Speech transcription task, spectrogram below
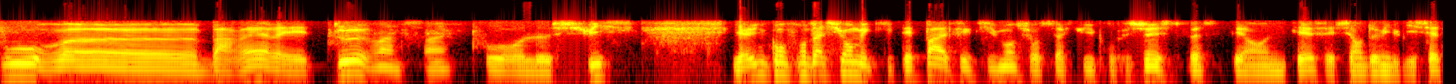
pour euh, Barrère et 2,25 pour le Suisse. Il y a eu une confrontation, mais qui n'était pas effectivement sur le circuit professionnel. C'était en ITF et c'est en 2017.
